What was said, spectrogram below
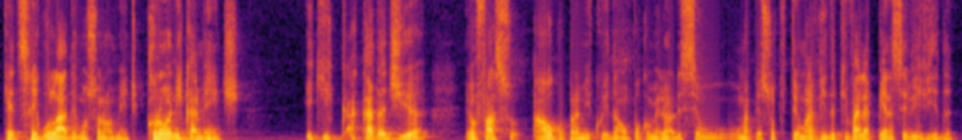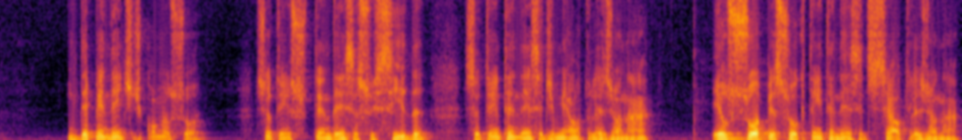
que é desregulada emocionalmente, cronicamente. E que a cada dia eu faço algo para me cuidar um pouco melhor e ser um, uma pessoa que tem uma vida que vale a pena ser vivida, independente de como eu sou. Se eu tenho tendência suicida, se eu tenho tendência de me autolesionar, eu sou a pessoa que tem tendência de se autolesionar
